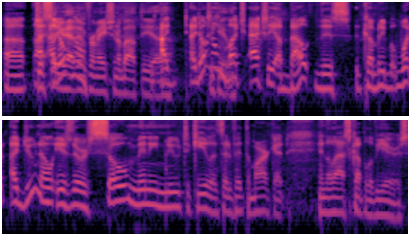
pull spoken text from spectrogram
Uh, Just so I you don't have know- information about the. Uh, I, I don't know much actually about this company, but what I do know is there are so many new tequilas that have hit the market in the last couple of years.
